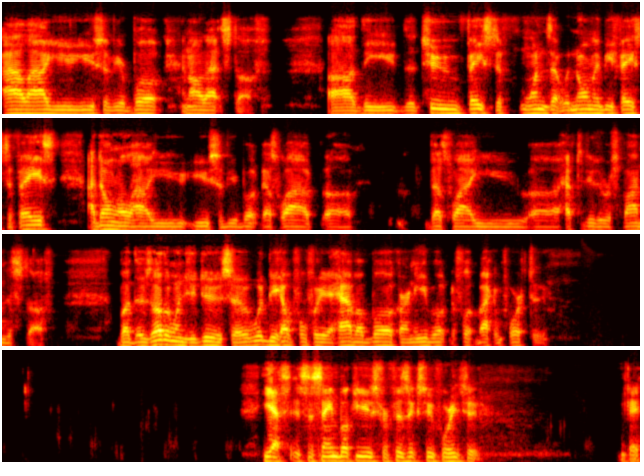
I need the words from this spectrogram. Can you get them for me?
I allow you use of your book and all that stuff. Uh, the the two face to ones that would normally be face to face, I don't allow you use of your book. That's why uh, that's why you uh, have to do the Respondus stuff. But there's other ones you do, so it would be helpful for you to have a book or an ebook to flip back and forth to. Yes, it's the same book you use for Physics 242. Okay.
